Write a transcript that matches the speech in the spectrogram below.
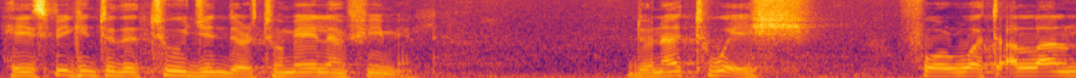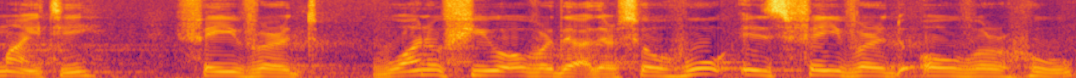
He is speaking to the two gender, to male and female. Do not wish for what Allah Almighty favored one of you over the other. So who is favored over who?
